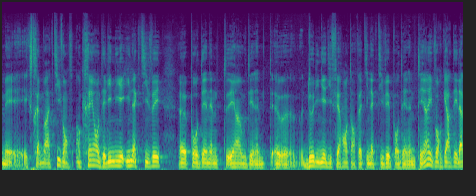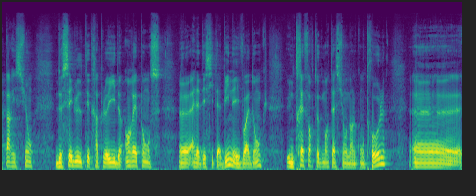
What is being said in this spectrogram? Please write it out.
mais extrêmement active, en, créant des lignées inactivées pour DNMT1 ou DNMT, deux lignées différentes en fait inactivées pour DNMT1. Ils vont regarder l'apparition de cellules tétraploïdes en réponse à la décitabine et ils voient donc une très forte augmentation dans le contrôle euh,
